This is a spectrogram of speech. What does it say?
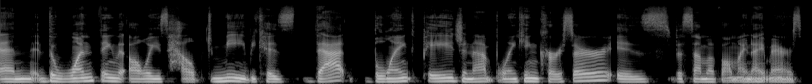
and the one thing that always helped me, because that blank page and that blinking cursor is the sum of all my nightmares.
